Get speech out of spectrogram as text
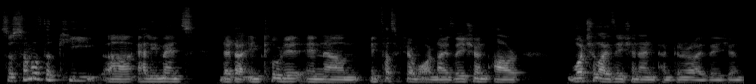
So some of the key uh, elements that are included in um, infrastructure modernization are virtualization and containerization,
